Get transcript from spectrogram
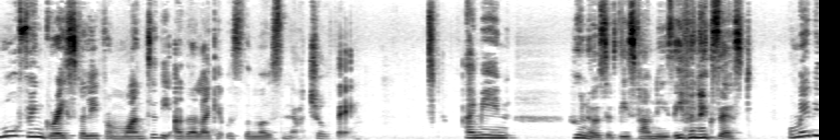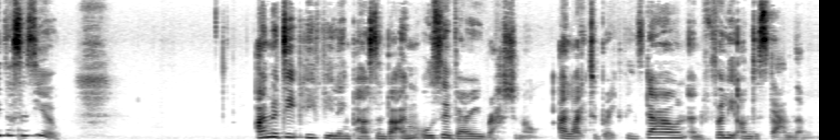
morphing gracefully from one to the other like it was the most natural thing. I mean, who knows if these families even exist? Or maybe this is you. I'm a deeply feeling person, but I'm also very rational. I like to break things down and fully understand them.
